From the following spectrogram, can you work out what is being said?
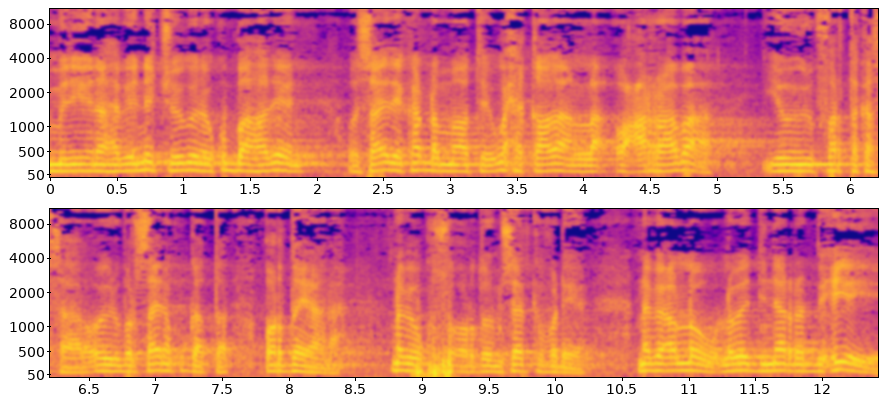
madiina habeenno joogeen oo ku baahadeen oo saayadii ka dhammaatay waxay qaadaan oo caraaba ah iyo farta ka saara oo barsayna ku gata ordayaana. Nabiga ku soo ordo masaajidka fadhiya. Nabi allow laba dinaarna bixiyaye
